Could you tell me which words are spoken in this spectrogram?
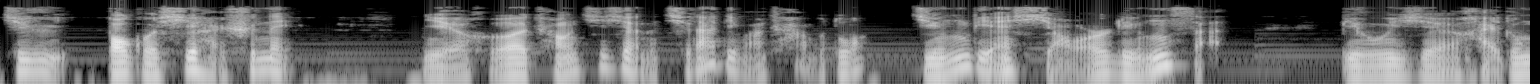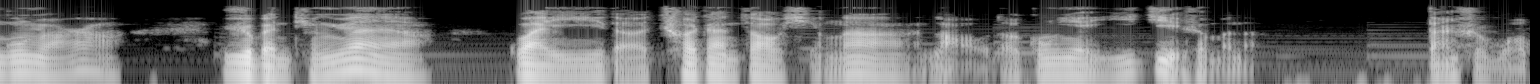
其实包括西海市内，也和长崎县的其他地方差不多，景点小而零散。比如一些海中公园啊、日本庭院啊、怪异的车站造型啊、老的工业遗迹什么的。但是我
